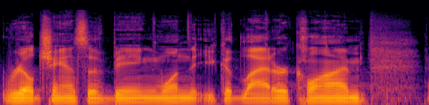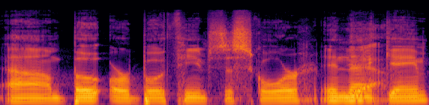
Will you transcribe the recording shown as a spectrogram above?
real chance of being one that you could ladder climb, um, both or both teams to score in that yeah. game,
